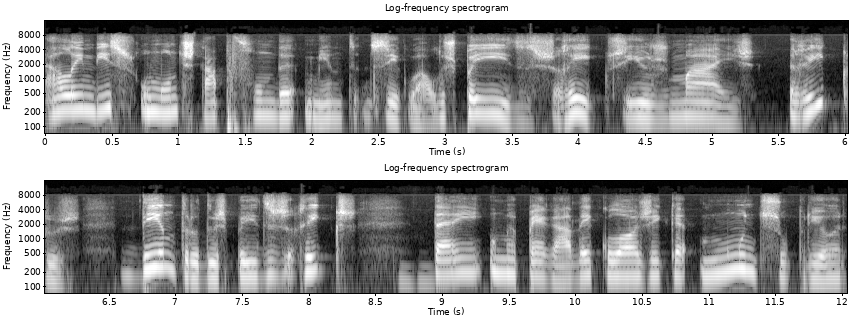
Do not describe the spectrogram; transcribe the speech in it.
além disso, o mundo está profundamente desigual. Os países ricos e os mais ricos, dentro dos países ricos, uhum. têm uma pegada ecológica muito superior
